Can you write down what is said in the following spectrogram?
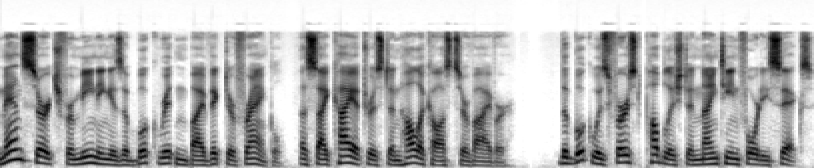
Man's Search for Meaning is a book written by Viktor Frankl, a psychiatrist and Holocaust survivor. The book was first published in 1946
